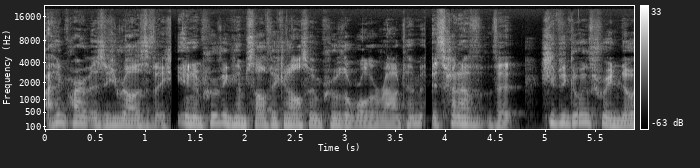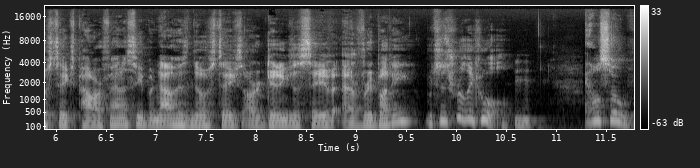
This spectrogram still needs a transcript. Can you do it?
I think part of it is he realizes that in improving himself, he can also improve the world around him. It's kind of that he's been going through a no stakes power fantasy, but now his no stakes are getting to save everybody, which is really cool. Mm-hmm. I also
